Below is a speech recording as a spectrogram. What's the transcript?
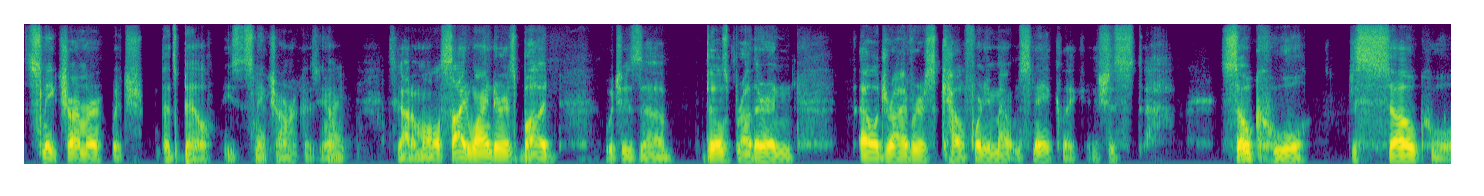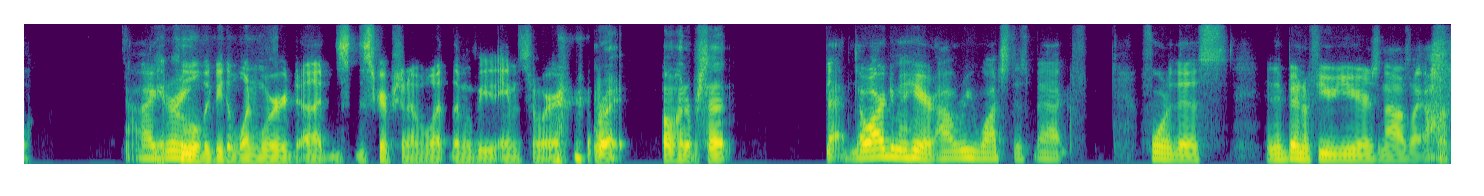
Snake Charmer, which that's Bill. He's a snake charmer because you know Right. He's got them all. Sidewinder is Bud, which is uh, Bill's brother, and Elle Driver's California Mountain Snake. Like it's just so cool, just so cool. I Yeah, agree. cool would be the one word uh, des- description of what the movie aims for. Right. Oh, 100 percent. Yeah, no argument here. I'll rewatch this back f- for this, and it'd been a few years, and I was like, oh,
